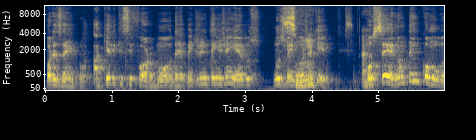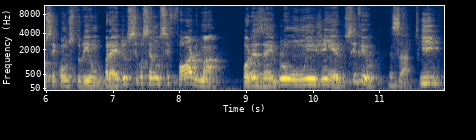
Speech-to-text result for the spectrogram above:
Por exemplo, aquele que se formou, de repente a gente tem engenheiros nos vendo Sim. hoje aqui. É. Você não tem como você construir um prédio se você não se forma, por exemplo, um engenheiro civil. Exato. E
